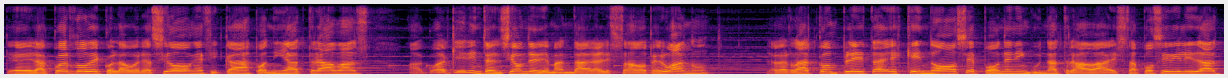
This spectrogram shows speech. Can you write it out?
que el acuerdo de colaboración eficaz ponía trabas a cualquier intención de demandar al Estado peruano. La verdad completa es que no se pone ninguna traba a esta posibilidad,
